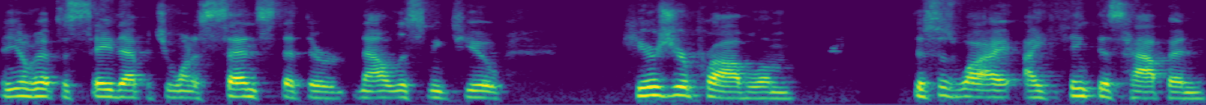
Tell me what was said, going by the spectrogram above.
and you don't have to say that, but you want to sense that they're now listening to you. Here's your problem. This is why I think this happened.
